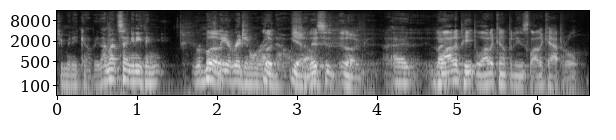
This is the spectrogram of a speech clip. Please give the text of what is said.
too many companies. I'm not saying anything remotely Look, original right look, now. Yeah, so. this is look. a lot of people, a lot of companies, a lot of capital.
